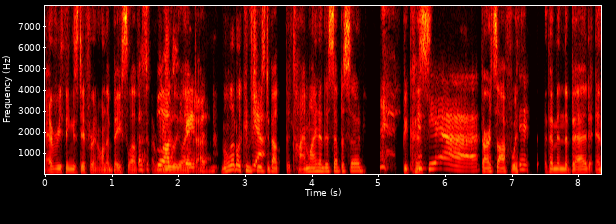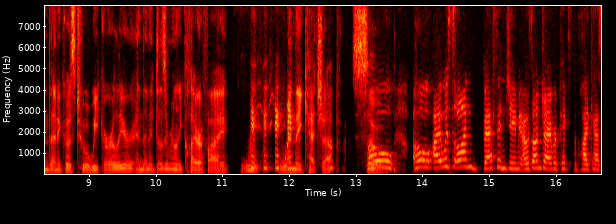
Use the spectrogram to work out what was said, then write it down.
everything's different on a base level. A cool I really like that. I'm a little confused yeah. about the timeline of this episode because yeah, starts off with it, them in the bed and then it goes to a week earlier and then it doesn't really clarify when they catch up. So oh, oh, I was on Beth and Jamie. I was on Driver Picks, the podcast,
